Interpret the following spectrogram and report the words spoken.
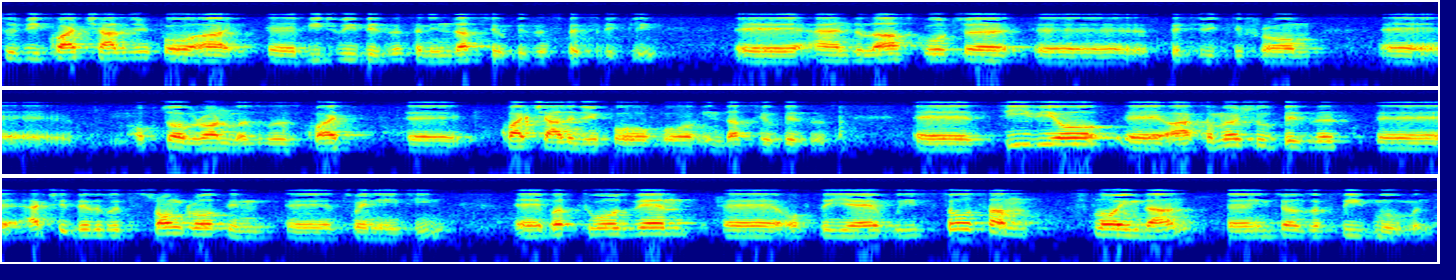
to be quite challenging for our uh, B2B business and industrial business specifically. Uh, and the last quarter, uh, specifically from uh, October onwards, was quite quite challenging for, for industrial business. Uh, CVO, uh, our commercial business, uh, actually delivered strong growth in 2018. but towards the end of the year, we saw some slowing down in terms of fleet movements.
